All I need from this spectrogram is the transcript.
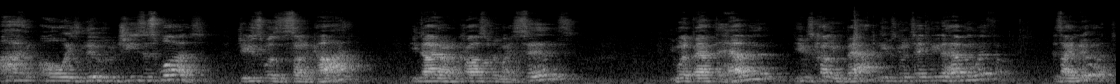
I always knew who Jesus was. Jesus was the Son of God. He died on a cross for my sins. He went back to heaven. He was coming back, and he was going to take me to heaven with him. Because I knew it.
